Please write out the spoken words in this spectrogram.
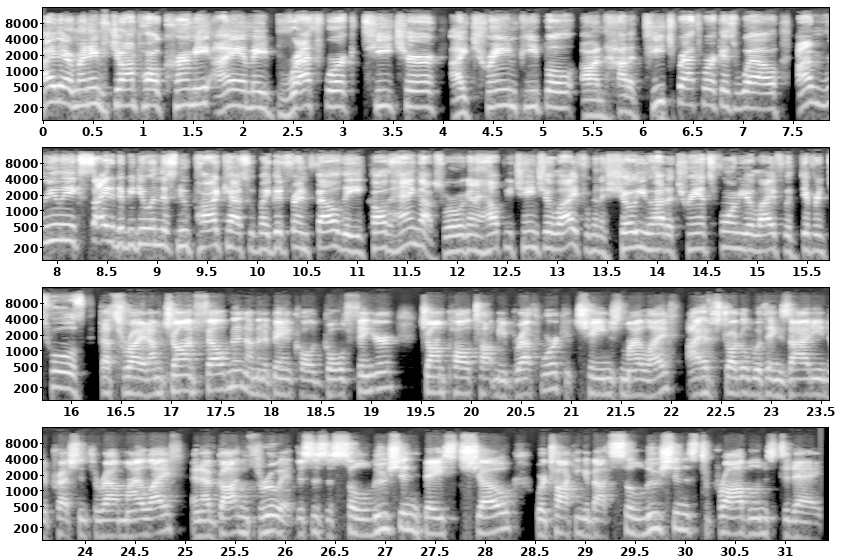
Hi there, my name is John Paul Crimi. I am a breathwork teacher. I train people on how to teach breathwork as well. I'm really excited to be doing this new podcast with my good friend Feldy called Hangups, where we're going to help you change your life. We're going to show you how to transform your life with different tools. That's right. I'm John Feldmann. I'm in a band called Goldfinger. John Paul taught me breathwork. It changed my life. I have struggled with anxiety and depression throughout my life, and I've gotten through it. This is a solution based show. We're talking about solutions solutions to problems today.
